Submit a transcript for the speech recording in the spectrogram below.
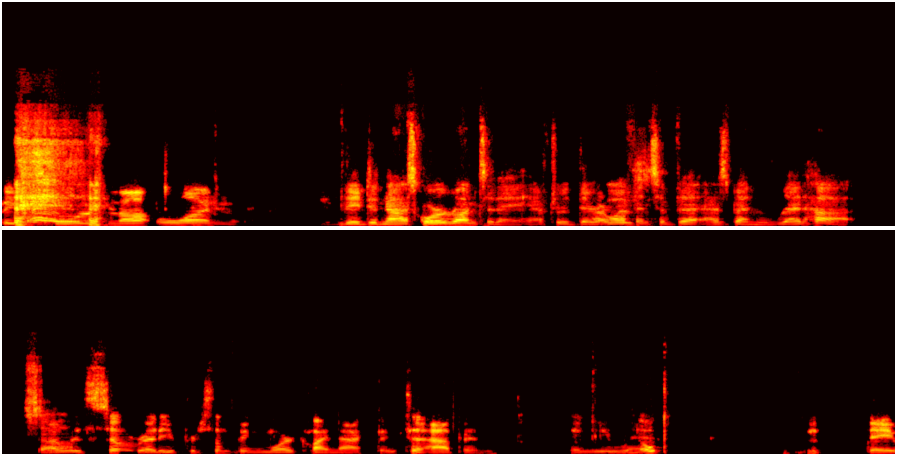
They scored not one. They did not score a run today after their I was- offensive bet has been red hot. So I was so ready for something more climactic to happen. And you win. Nope. They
